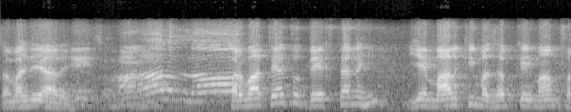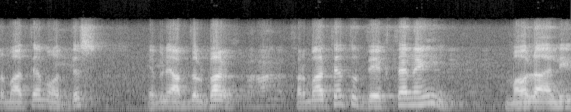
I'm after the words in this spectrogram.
سمجھ نہیں آ رہی جی سبحان سبحان اللہ فرماتے ہیں تو دیکھتا نہیں یہ مالکی مذہب کے امام فرماتے ہیں محدث ابن عبد البر فرماتے ہیں تو دیکھتا نہیں مولا علی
